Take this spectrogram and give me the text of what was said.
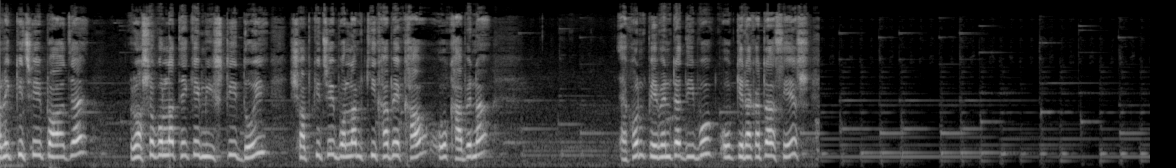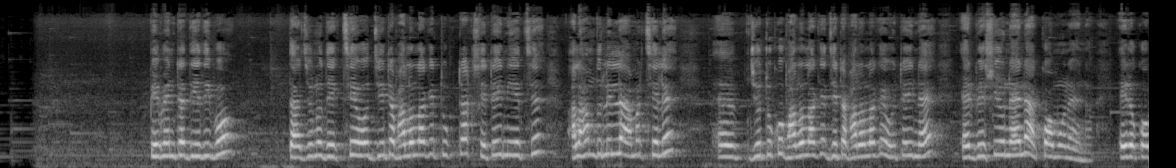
অনেক কিছুই পাওয়া যায়। রসগোল্লা থেকে মিষ্টি, দই সব কিছুই বললাম কি খাবে খাও, ও খাবে না। এখন পেমেন্টটা দিব, ও কেনাকাটা শেষ। পেমেন্টটা দিয়ে দিব। তার জন্য দেখছে ও যেটা ভালো লাগে টুকটাক সেটাই নিয়েছে। আলহামদুলিল্লাহ আমার ছেলে যেটুকু ভালো লাগে, যেটা ভালো লাগে ওইটাই নেয়। এর বেশিও নেয় না, কমও নেয় না। এরকম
